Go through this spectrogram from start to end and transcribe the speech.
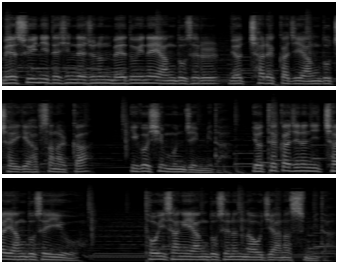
매수인이 대신 내주는 매도인의 양도세를 몇 차례까지 양도 차익에 합산할까? 이것이 문제입니다. 여태까지는 2차 양도세 이후 더 이상의 양도세는 나오지 않았습니다.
